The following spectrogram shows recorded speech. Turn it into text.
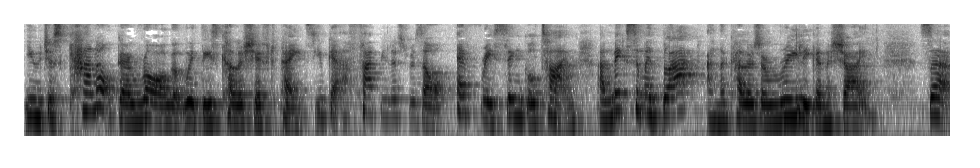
You just cannot go wrong with these colour shift paints. You get a fabulous result every single time and mix them with black and the colours are really going to shine. So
